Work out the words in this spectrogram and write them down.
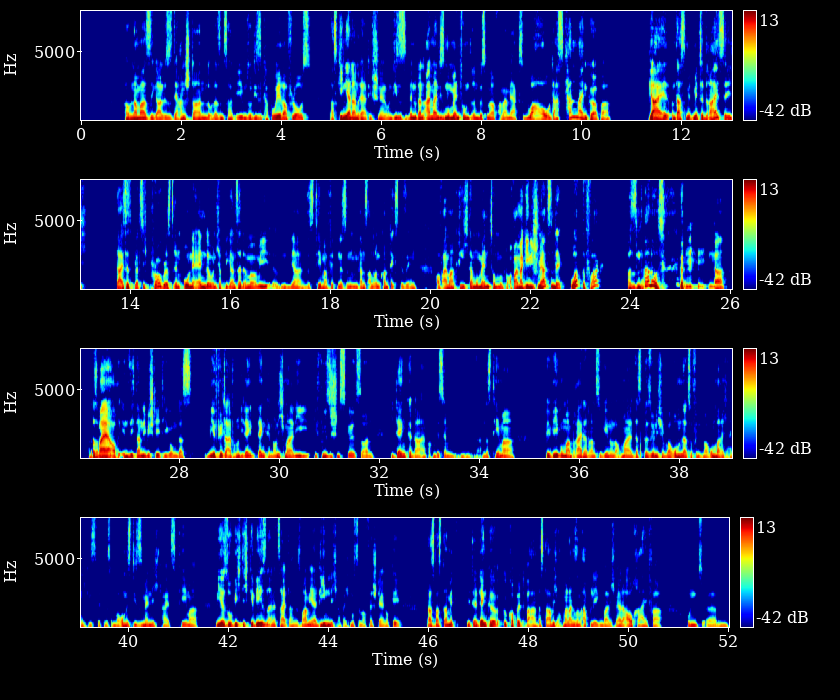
Und dann war es egal, ist es der Handstand oder sind es halt eben so diese Capoeira-Flows. Das ging ja dann relativ schnell. Und dieses, wenn du dann einmal in diesem Momentum drin bist und auf einmal merkst, wow, das kann mein Körper, geil, und das mit Mitte 30, da ist jetzt plötzlich Progress drin ohne Ende und ich habe die ganze Zeit immer irgendwie ähm, ja das Thema Fitness in einem ganz anderen Kontext gesehen. Auf einmal kriege ich da Momentum, auf einmal gehen die Schmerzen weg. What the fuck? Was ist denn da los? ja, und das war ja auch in sich dann die Bestätigung, dass mir fehlte einfach nur die Denke, noch nicht mal die die physischen Skills, sondern die Denke da einfach ein bisschen hm, an das Thema Bewegung mal breiter dran zu gehen und auch mal das persönliche Warum dazu finden. Warum mache ich eigentlich dieses Fitness und warum ist dieses Männlichkeitsthema mir so wichtig gewesen eine Zeit lang. Es war mir ja dienlich, aber ich musste dann auch feststellen, okay, das, was damit mit der Denke gekoppelt war, das darf ich auch mal langsam ablegen, weil ich werde auch reifer und ähm,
